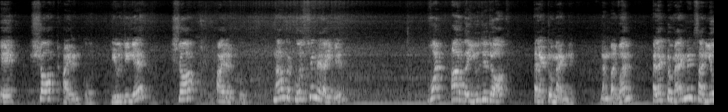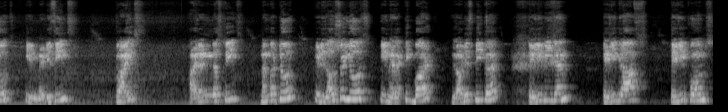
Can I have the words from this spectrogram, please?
a soft iron core. Using a soft iron core. Now the question arises what are the uses of electromagnet? Number 1 electromagnets are used in medicines. Twice iron industries. Number 2 it is also used in electric bulb loudspeaker television telegraphs telephones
